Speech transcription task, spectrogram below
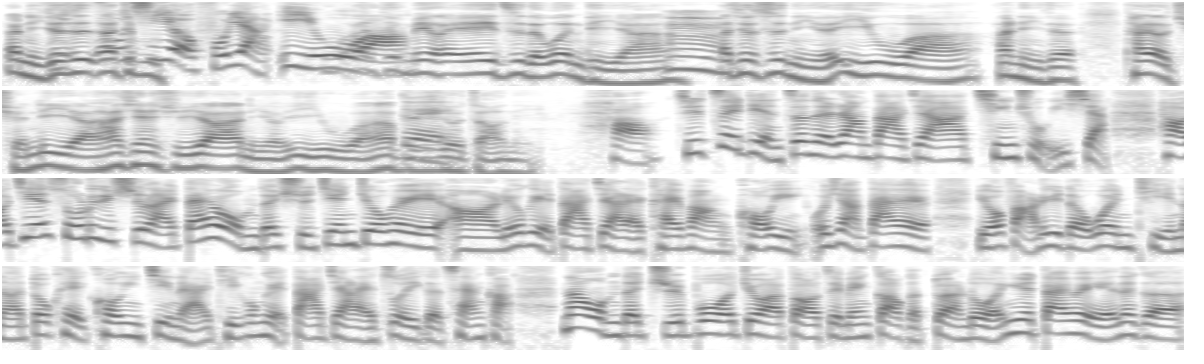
那你就是夫妻有抚养义务啊，就没有 AA 制的问题啊。嗯，那就是你的义务啊，啊，你的他有权利啊，他现在需要啊，你有义务啊，那不是就找你。好，其实这一点真的让大家清楚一下。好，今天苏律师来，待会我们的时间就会、呃、留给大家来开放口音。我想大家有法律的问题呢，都可以 call in 进来，提供给大家来做一个参考。那我们的直播就要到这边告个段落，因为待会那个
